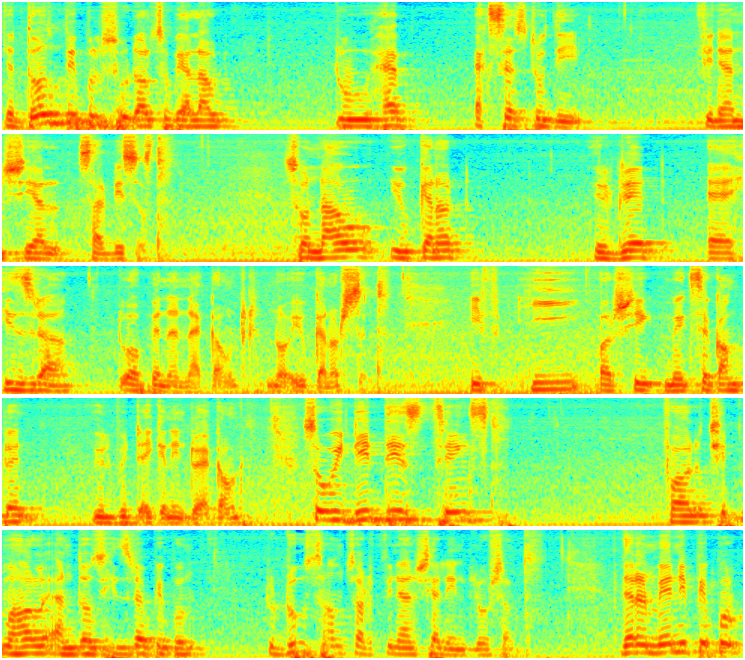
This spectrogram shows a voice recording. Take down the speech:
that those people should also be allowed to have access to the financial services. So now you cannot regret a hijra to open an account. No, you cannot say. If he or she makes a complaint, you will be taken into account. So we did these things for Chitmahal and those Hijra people to do some sort of financial inclusion. There are many people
